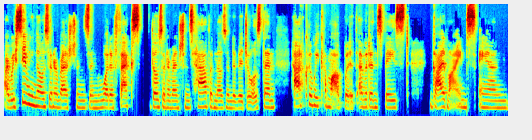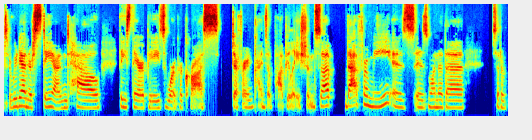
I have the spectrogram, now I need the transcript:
are receiving those interventions and what effects those interventions have on those individuals, then how can we come up with evidence based guidelines and really understand how these therapies work across different kinds of populations? So that, for me is, is one of the sort of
